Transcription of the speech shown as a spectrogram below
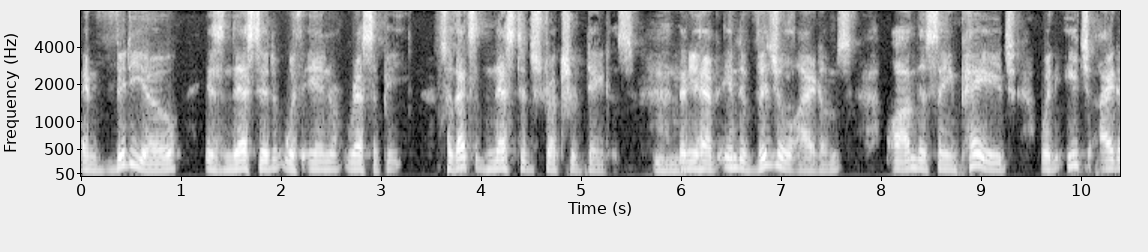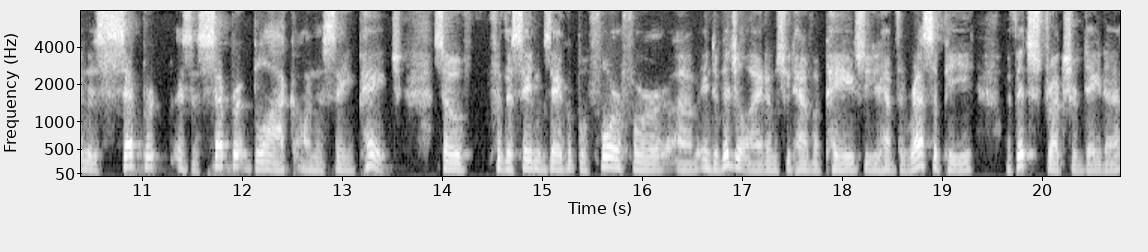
and video is nested within recipe. So that's nested structured data. Mm-hmm. Then you have individual items on the same page when each item is separate as a separate block on the same page. So for the same example before for um, individual items, you'd have a page, you'd have the recipe with its structured data,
